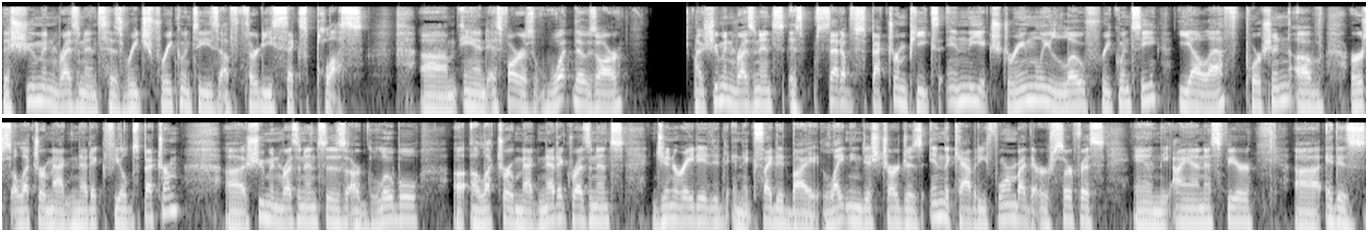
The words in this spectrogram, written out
the Schumann resonance has reached frequencies of thirty six plus. Um, and as far as what those are, Schumann resonance is set of spectrum peaks in the extremely low frequency ELF portion of Earth's electromagnetic field spectrum. Uh, Schumann resonances are global uh, electromagnetic resonance generated and excited by lightning discharges in the cavity formed by the Earth's surface and the ionosphere. Uh, it has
